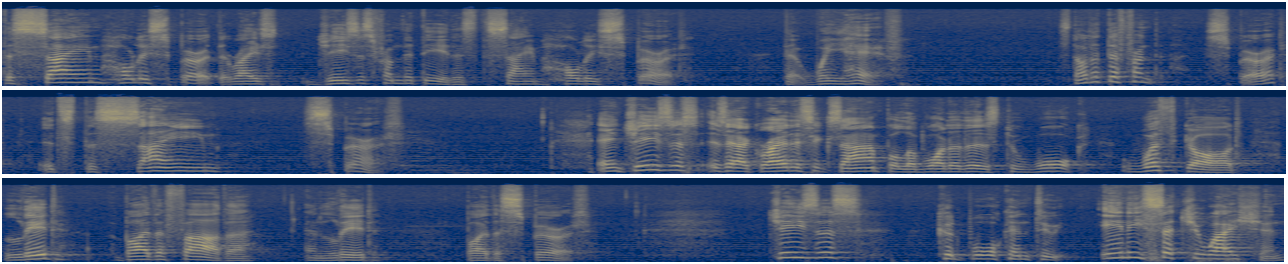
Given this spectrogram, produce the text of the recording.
The same Holy Spirit that raised Jesus from the dead is the same Holy Spirit that we have. It's not a different spirit, it's the same Spirit. And Jesus is our greatest example of what it is to walk with God, led by the Father and led by the Spirit. Jesus could walk into any situation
